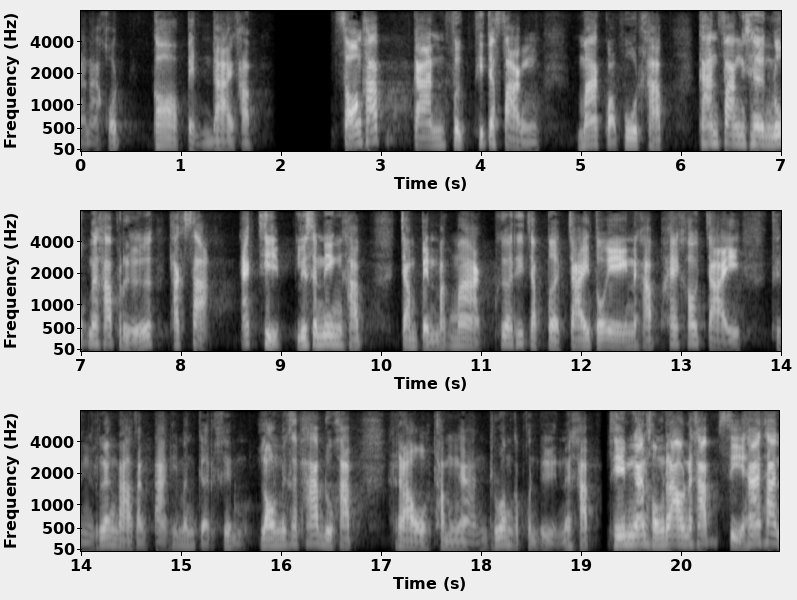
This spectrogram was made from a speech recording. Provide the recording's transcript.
อนาคตก็เป็นได้ครับ 2ครับการฝึกที่จะฟังมากกว่าพูดครับ การฟังเชิงลุกนะครับ หรือทักษะ active listening ครับจำเป็นมาก ๆ เพื่อที่จะเปิดใจตัวเองนะครับ ให้เข้าใจถึงเรื่องราวต่างๆ ที่มันเกิดขึ้น ลองนึกสภาพดูครับ เราทำงานร่วมกับคนอื่นนะครับ ทีมงานของเรานะครับ4ี่ห้าท่าน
